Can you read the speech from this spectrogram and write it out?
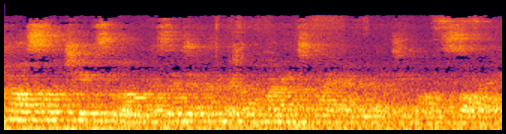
pass the cheese along because I don't have enough money to buy everybody one. Sorry.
